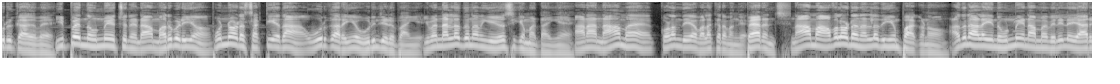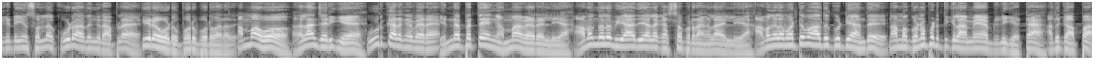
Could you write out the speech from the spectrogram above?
ஊருக்காகவே. இப்ப இந்த உண்மையை சொன்னேடா மறுபடியும் பொண்ணோட சக்தியை தான் ஊர்க்காரங்க உறிஞ்செடுப்பாங்க. இவன் நல்லதுன்னு அவங்க யோசிக்க மாட்டாங்க. ஆனா நாம குழந்தைய வளர்க்குறவங்க. பேரண்ட்ஸ் நாம அவளோட நல்லதையும் பார்க்கணும். அதனால இந்த உண்மையை நாம வெளியில யாருக்கிட்டையும் சொல்ல கூடாதுங்கிறாப்ல ஹீரோவோட போர் போர் வராது. அம்மாவோ அதெல்லாம் சரிங்க. ஊர்க்காரங்க வேற. என்ன பத்த எங்க அம்மா வேற இல்லையா? அவங்களும் வியாதியால கஷ்டப்படுறாங்களா இல்லையா? அவங்கள மட்டும் அது கூட்டியாந்து நம்ம குணப்படுத்திக்கலாமே அப்படின்னு கேட்டா அதுக்கு அப்பா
